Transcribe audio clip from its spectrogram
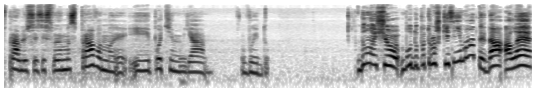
справлюся зі своїми справами і потім я вийду. Думаю, що буду потрошки знімати, да, але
